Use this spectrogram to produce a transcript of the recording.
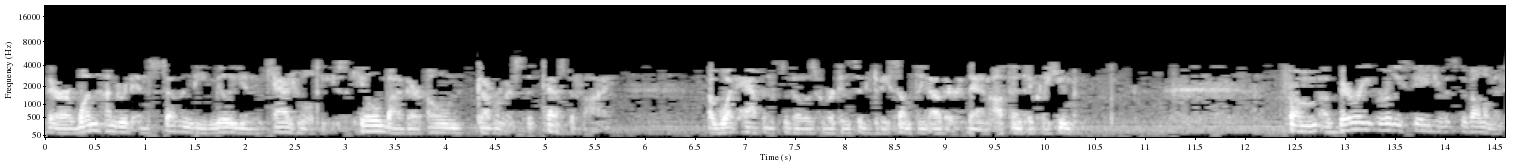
There are 170 million casualties killed by their own governments that testify of what happens to those who are considered to be something other than authentically human. From a very early stage of its development,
